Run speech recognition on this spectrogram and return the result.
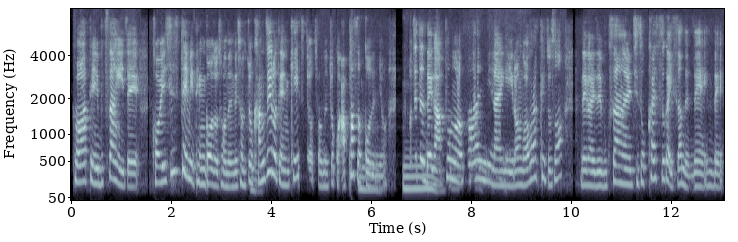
저한테 이 묵상이 이제 거의 시스템이 된 거죠 저는. 근데 저는 좀 음. 강제로 된 케이스죠. 저는 조금 아팠었거든요. 음, 어쨌든 내가 아픔으로써 하나님이 나에게 이런 걸 허락해줘서 내가 이제 묵상을 지속할 수가 있었는데 근데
